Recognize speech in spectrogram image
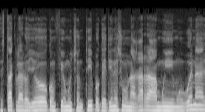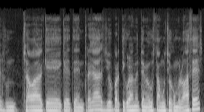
Está claro, yo confío mucho en ti porque tienes una garra muy muy buena, es un chaval que, que te entregas, yo particularmente me gusta mucho cómo lo haces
